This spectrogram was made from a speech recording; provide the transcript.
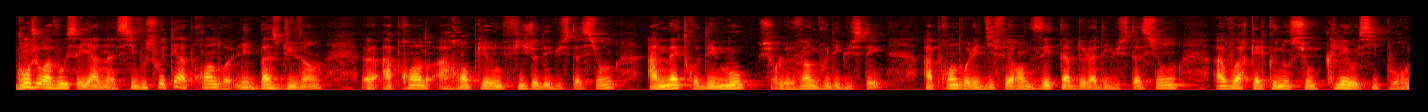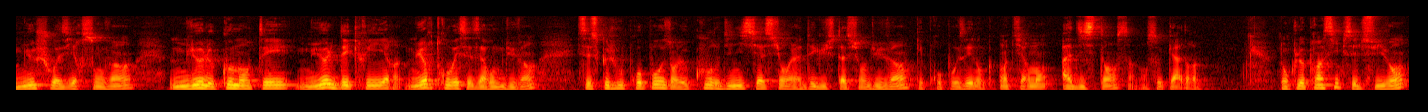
Bonjour à vous, c'est Yann. Si vous souhaitez apprendre les bases du vin, euh, apprendre à remplir une fiche de dégustation, à mettre des mots sur le vin que vous dégustez, apprendre les différentes étapes de la dégustation, avoir quelques notions clés aussi pour mieux choisir son vin, mieux le commenter, mieux le décrire, mieux retrouver ses arômes du vin, c'est ce que je vous propose dans le cours d'initiation à la dégustation du vin, qui est proposé donc entièrement à distance hein, dans ce cadre. Donc le principe c'est le suivant,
